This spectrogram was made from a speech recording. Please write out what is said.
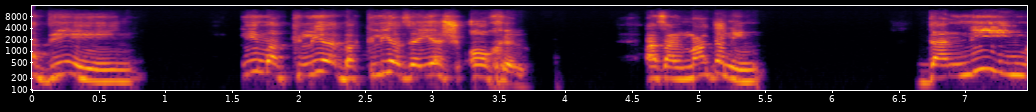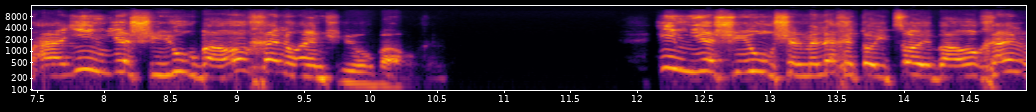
הדין אם הכלי, בכלי הזה יש אוכל? אז על מה דנים? דנים האם יש שיעור באוכל או אין שיעור באוכל. אם יש שיעור של מלאכת אויצוי באוכל,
